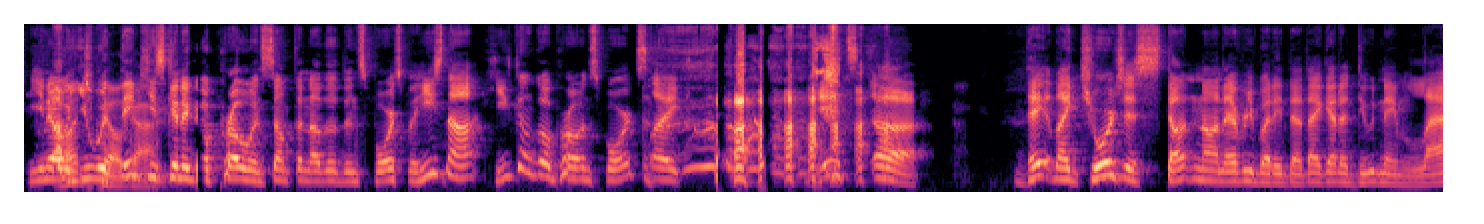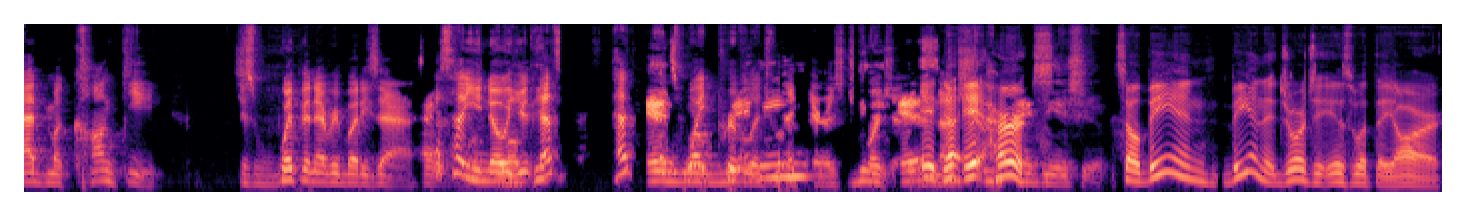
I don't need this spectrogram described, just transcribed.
You know, Lunch you would think guy. he's gonna go pro in something other than sports, but he's not. He's gonna go pro in sports. Like it's uh they like Georgia's stunting on everybody that they got a dude named Ladd McConkey just whipping everybody's ass. That's how you know Well, you people- that's that's white privilege right winning there is Georgia. It- That's- it hurts. So being being that Georgia is what they are,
